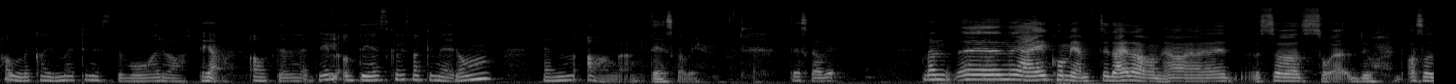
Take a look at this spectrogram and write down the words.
pallekarmer til neste vår og ja. alt det det hører til. Og det skal vi snakke mer om en annen gang. Det skal vi. Det skal vi. Men eh, når jeg kom hjem til deg, da, Vanja, eh, så så jeg du, Altså,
